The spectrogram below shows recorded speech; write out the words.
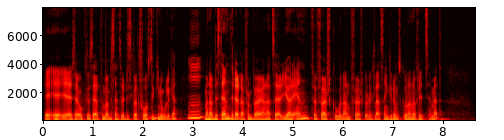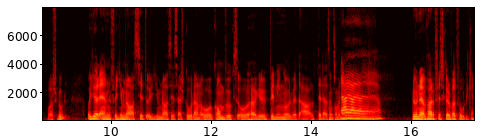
det är, här också så här att de har bestämt sig att det ska vara två stycken olika. Mm. Man har bestämt det redan från början att så här, gör en för förskolan, förskoleklassen, grundskolan och fritidshemmet. Varsågod. Och gör en för gymnasiet och gymnasiesärskolan och komvux och högre utbildning och du vet allt det där som kommer Ja, där. ja, ja, ja, ja. Då undrar varför ska det vara två olika?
